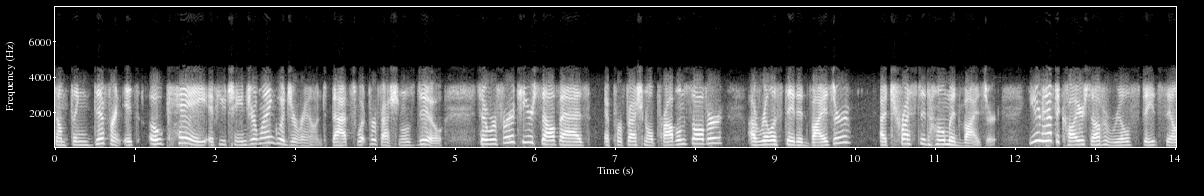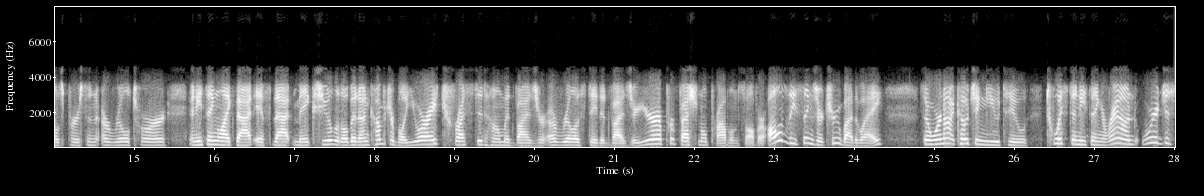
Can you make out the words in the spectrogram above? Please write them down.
something different. It's okay if you change your language around. That's what professionals do. So refer to yourself as a professional problem solver, a real estate advisor, a trusted home advisor. You don't have to call yourself a real estate salesperson, a realtor, anything like that if that makes you a little bit uncomfortable. You are a trusted home advisor, a real estate advisor. You're a professional problem solver. All of these things are true, by the way, So we're not coaching you to twist anything around. We're just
